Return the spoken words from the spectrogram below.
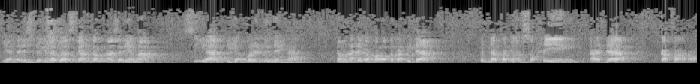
Ya tadi sudah kita bahas kan kalau nazarnya maksiat tidak boleh ditunaikan. Namun ada kafarah atau tidak? Pendapat yang sahih ada kafarah.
